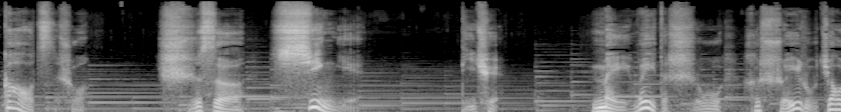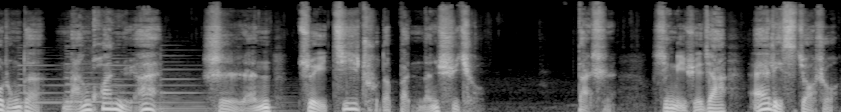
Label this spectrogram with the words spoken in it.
告子说：“食色，性也。”的确。美味的食物和水乳交融的男欢女爱，是人最基础的本能需求。但是，心理学家爱丽丝教授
